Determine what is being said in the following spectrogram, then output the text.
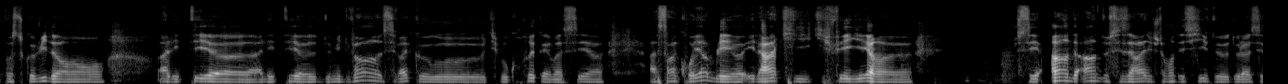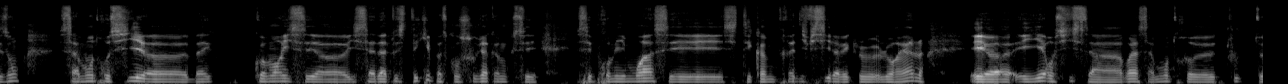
post-Covid en, à l'été à l'été 2020, c'est vrai que Thibaut Courtois est quand même assez, assez incroyable et, l'arrêt qui, qui, fait hier, c'est un, un de ces arrêts justement décisifs de, de la saison. Ça montre aussi bah, comment il s'est il s'est adapté cette équipe parce qu'on se souvient quand même que ces premiers mois c'était quand même très difficile avec le, le Real et, et, hier aussi ça voilà ça montre toute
